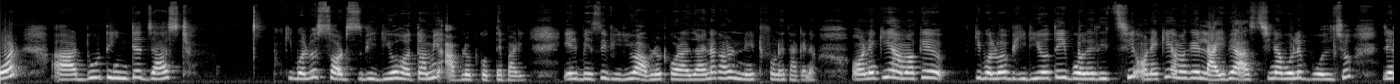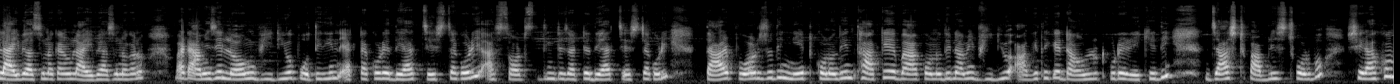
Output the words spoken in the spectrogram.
পর, আর দু তিনটে জাস্ট কি বলব, শর্টস ভিডিও হয়তো আমি আপলোড করতে পারি। এর বেশি ভিডিও আপলোড করা যায় না, কারণ নেট ফোনে থাকে না। অনেকেই আমাকে কি বলব, ভিডিওতেই বলে দিচ্ছি। অনেকেই আমাকে লাইভে আসছি না বলে বলছো যে লাইভে আসো না কেন লাইভে আসো না কেন বাট আমি যে লং ভিডিও প্রতিদিন একটা করে দেওয়ার চেষ্টা করি আর শর্টস তিনটে, চারটে দেওয়ার চেষ্টা করি, তারপর যদি নেট কোনো দিন থাকে বা কোনো দিন আমি ভিডিও আগে থেকে ডাউনলোড করে রেখে দিই জাস্ট পাবলিশ করব, সেরকম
